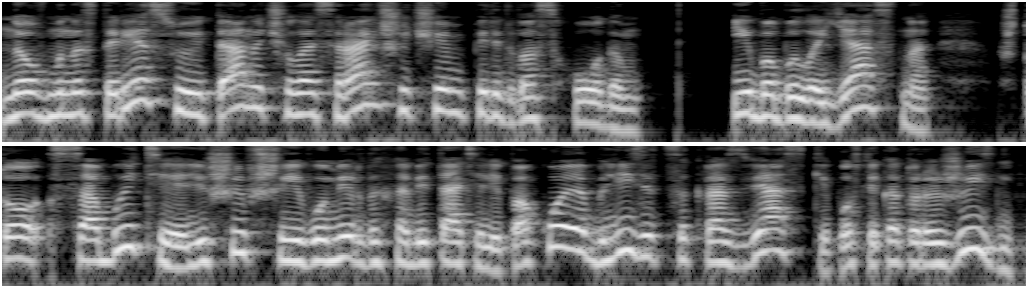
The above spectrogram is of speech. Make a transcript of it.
но в монастыре суета началась раньше, чем перед восходом ибо было ясно, что событие, лишившее его мирных обитателей покоя, близится к развязке, после которой жизнь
